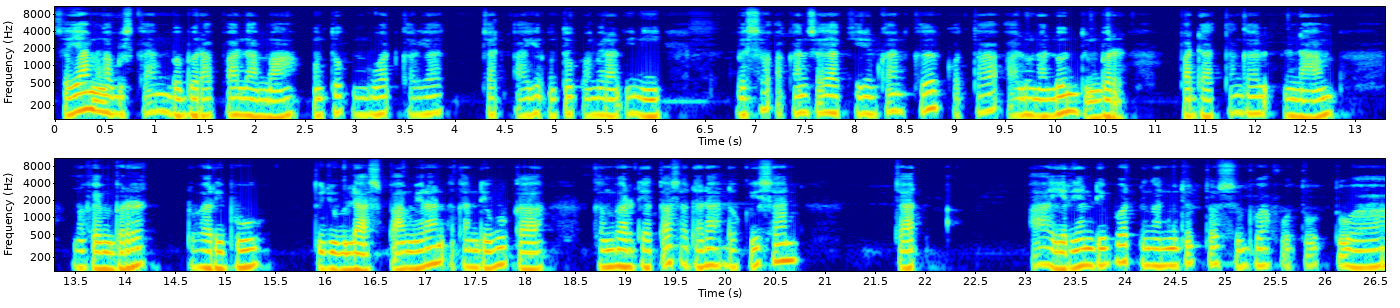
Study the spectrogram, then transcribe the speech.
Saya menghabiskan beberapa lama untuk membuat karya cat air untuk pameran ini. Besok akan saya kirimkan ke kota alun-alun Jember pada tanggal 6 November 2017 pameran akan dibuka. Gambar di atas adalah lukisan cat air yang dibuat dengan mencontoh sebuah foto tua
